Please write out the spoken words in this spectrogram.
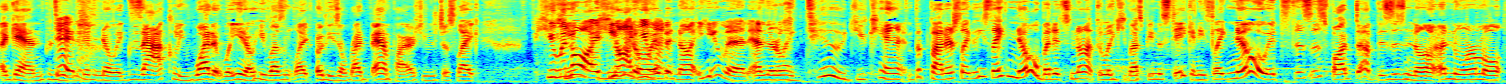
again Did. didn't know exactly what it was. You know, he wasn't like, oh, these are red vampires. He was just like, humanoid, Hu- not human. but not human. And they're like, dude, you can't. But Butter's like, he's like, no, but it's not. They're like, you must be mistaken. He's like, no, it's this is fucked up. This is not a normal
